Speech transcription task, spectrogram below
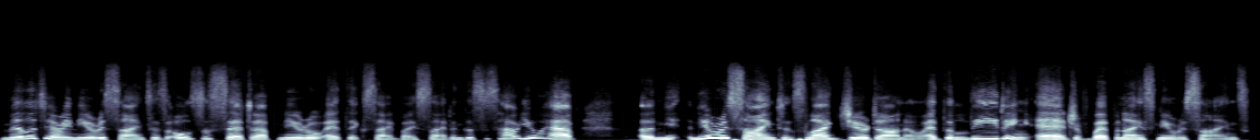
military neuroscience has also set up neuroethics side by side and this is how you have a neuroscientist like Giordano at the leading edge of weaponized neuroscience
